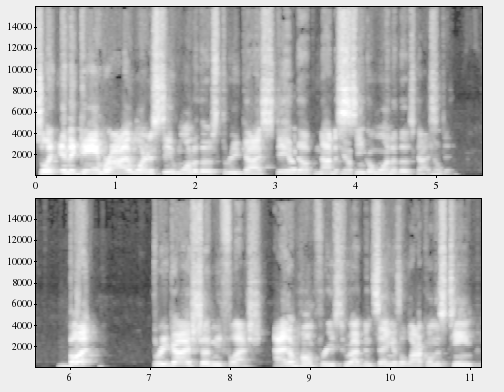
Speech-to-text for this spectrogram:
So, like in the game where I wanted to see one of those three guys stand Yep. up, not a Yep. single one of those guys Nope. did. But three guys showed me flash. Adam Humphries, who I've been saying is a lock on this team,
